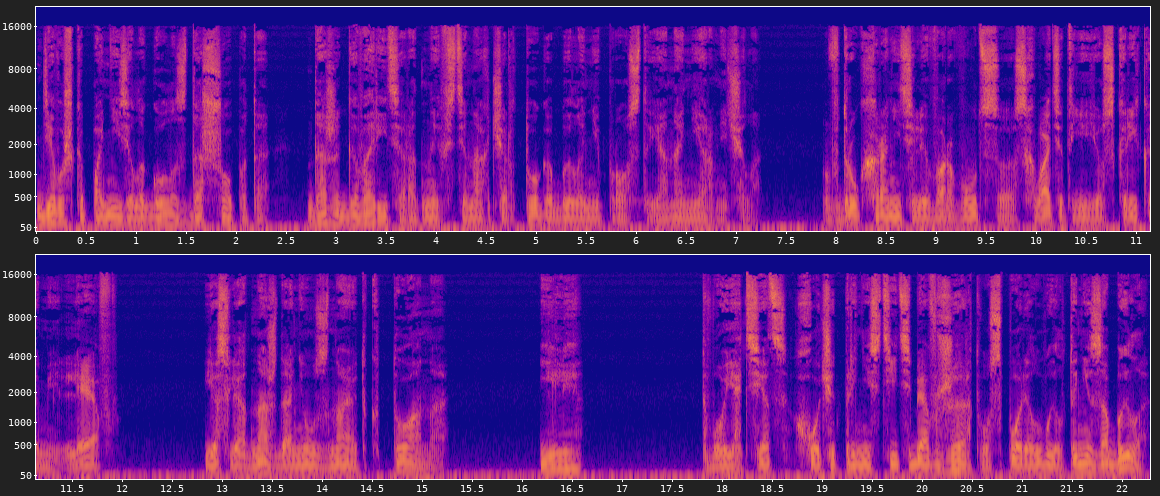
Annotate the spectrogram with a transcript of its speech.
Девушка понизила голос до шепота. Даже говорить о родных в стенах чертога было непросто, и она нервничала. Вдруг хранители ворвутся, схватят ее с криками «Лев! если однажды они узнают, кто она. Или... «Твой отец хочет принести тебя в жертву», — спорил Уилл. «Ты не забыла?»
